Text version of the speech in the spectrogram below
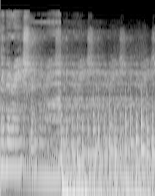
liberation. liberation. liberation. liberation.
